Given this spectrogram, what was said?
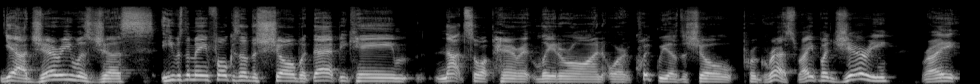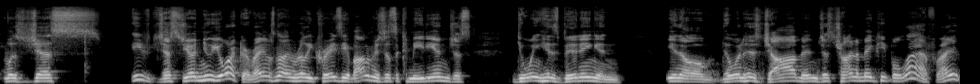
yeah, Jerry was just he was the main focus of the show, but that became not so apparent later on or quickly as the show progressed, right? But Jerry, right, was just he's just your New Yorker, right? It was nothing really crazy about him. He's just a comedian, just doing his bidding and you know doing his job and just trying to make people laugh, right?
